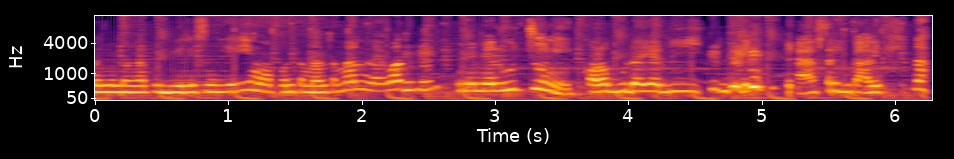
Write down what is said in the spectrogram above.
menyemangati diri sendiri maupun teman-teman lewat mm-hmm. meme lucu nih. Kalau budaya di ya sering kali. Nah,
